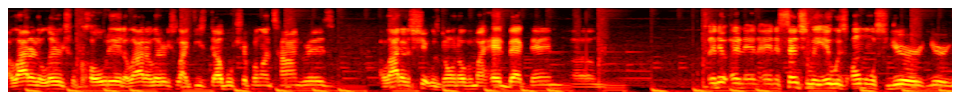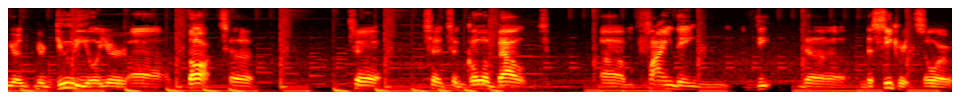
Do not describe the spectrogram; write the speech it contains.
a lot of the lyrics were coded. A lot of lyrics like these double, triple entendres. A lot of the shit was going over my head back then. Um, and, it, and, and and essentially, it was almost your your your your duty or your uh, thought to to to to go about um, finding the the the secrets or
